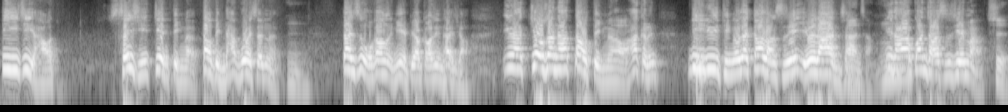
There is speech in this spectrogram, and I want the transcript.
第一季好升息见顶了，到顶它不会升了，嗯，但是我告诉你，你也不要高兴太早，因为它就算它到顶了哈，它可能。利率停留在高档时间也会拉很长，很长，因为它要观察时间嘛，是。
